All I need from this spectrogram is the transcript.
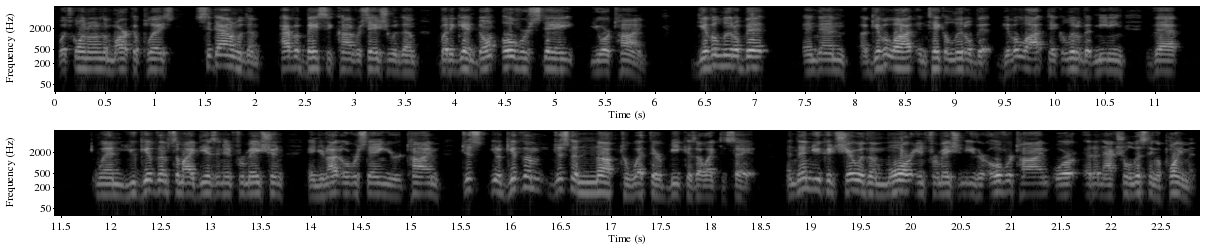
what's going on in the marketplace, sit down with them, have a basic conversation with them. But again, don't overstay your time. Give a little bit and then uh, give a lot and take a little bit. Give a lot, take a little bit, meaning that when you give them some ideas and information and you're not overstaying your time, just you know, give them just enough to wet their beak, as I like to say it. And then you could share with them more information either over time or at an actual listing appointment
